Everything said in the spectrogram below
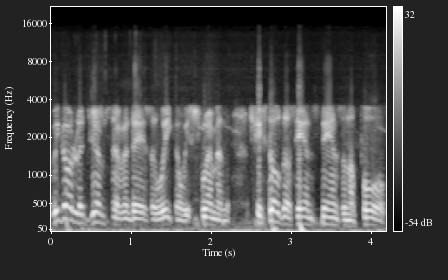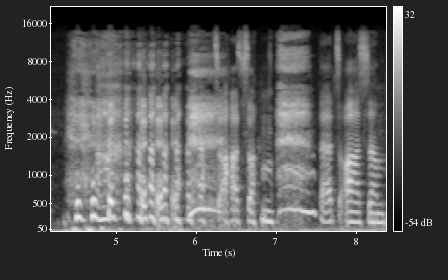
We go to the gym seven days a week and we swim, and she still does handstands in the pool. That's awesome. That's awesome.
